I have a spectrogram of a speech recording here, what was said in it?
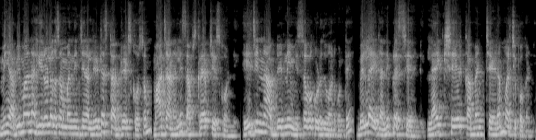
మీ అభిమాన హీరోలకు సంబంధించిన లేటెస్ట్ అప్డేట్స్ కోసం మా ఛానల్ని సబ్స్క్రైబ్ చేసుకోండి. ఏ చిన్న అప్డేట్ని మిస్ అవ్వకూడదు అనుకుంటే బెల్ ఐకాన్ని ప్రెస్ చేయండి. లైక్ షేర్ కమెంట్ చేయడం మర్చిపోకండి.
